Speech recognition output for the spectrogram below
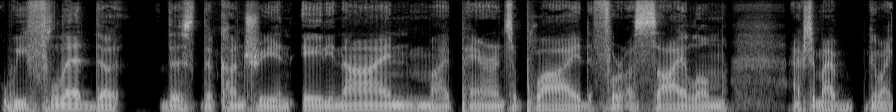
We fled the this the country in 89 my parents applied for asylum. Actually my my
